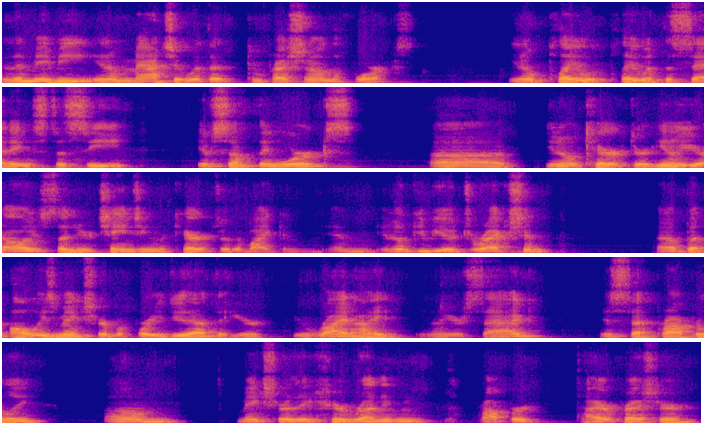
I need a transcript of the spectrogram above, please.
and then maybe, you know, match it with a compression on the forks. You know, play with play with the settings to see if something works. Uh, you know, character, you know, you're all of a sudden you're changing the character of the bike and, and it'll give you a direction. Uh, but always make sure before you do that that your your ride height, you know, your sag is set properly. Um, make sure that you're running the proper tire pressure.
